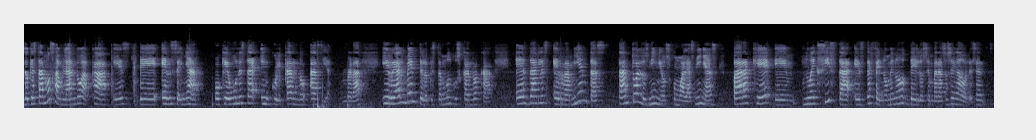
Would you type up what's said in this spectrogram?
lo que estamos hablando acá es de enseñar o que uno está inculcando hacia, ¿verdad? Y realmente lo que estamos buscando acá es darles herramientas tanto a los niños como a las niñas para que eh, no exista este fenómeno de los embarazos en adolescentes.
